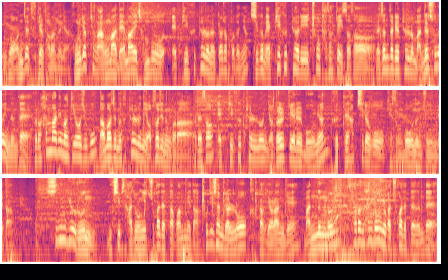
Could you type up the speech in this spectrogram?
이거 언제 두 개를 더 만드냐? 공격형 악마 4마리 전부 에픽 흡혈론을 껴줬거든요. 지금 에픽 흡혈이 총 5개 있어서 레전더리 흡혈론 만들 수는 있는데 그럼 한 마리만 끼워주고 나머지는 흡혈론이 없어지는 거라. 그래서 에픽 흡혈론 8개를 모으면 그때 합치려고 계속 모으는 중입니다 신규 룬 64종이 추가됐다고 합니다. 포지션별로 각각 11개, 만능 룬 31종류가 추가됐다는데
